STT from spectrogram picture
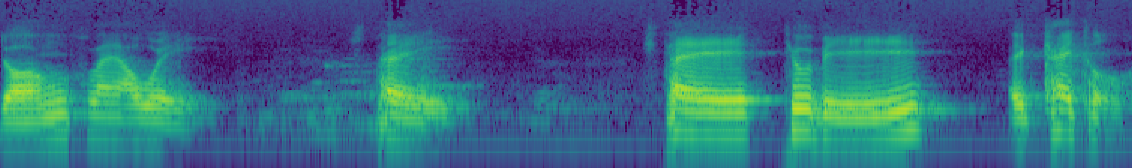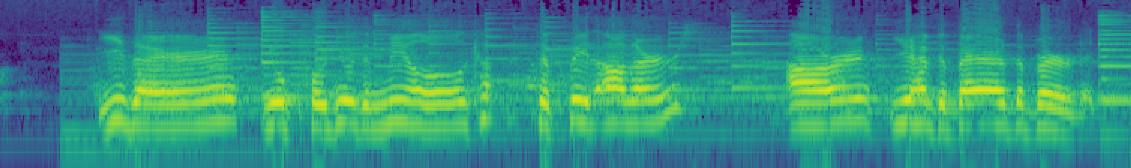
don't fly away. Stay. Stay to be a cattle. Either you produce milk to feed others, or you have to bear the burden.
